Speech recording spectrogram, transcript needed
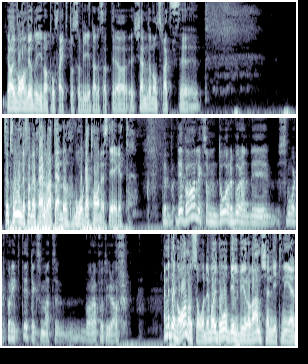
jag, är van vid att driva projekt och så vidare. Så att jag kände något slags eh, förtroende för mig själv att ändå våga ta det steget. Det, det, var liksom då det började bli svårt på riktigt liksom att vara fotograf. Ja men det var nog så. Det var ju då bildbyråbranschen gick ner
